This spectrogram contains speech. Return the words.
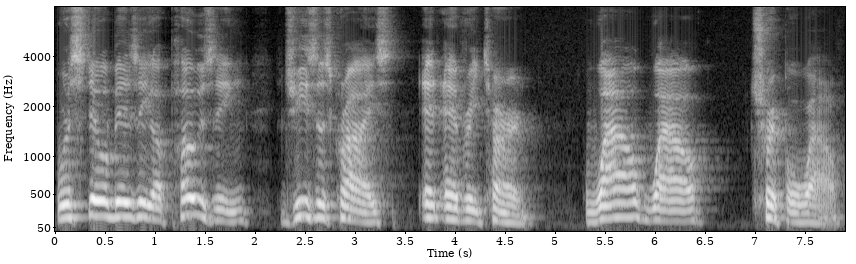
were still busy opposing Jesus Christ at every turn. Wow, wow, triple wow.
